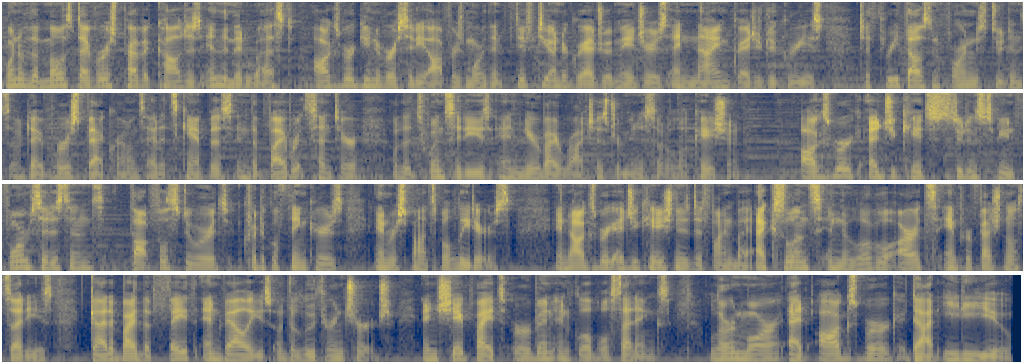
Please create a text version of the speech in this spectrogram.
One of the most diverse private colleges in the Midwest, Augsburg University offers more than 50 undergraduate majors and 9 graduate degrees to 3,400 students of diverse backgrounds at its campus in the vibrant center of the Twin Cities and nearby Rochester, Minnesota location. Augsburg educates students to be informed citizens, thoughtful stewards, critical thinkers, and responsible leaders. And Augsburg education is defined by excellence in the liberal arts and professional studies, guided by the faith and values of the Lutheran Church, and shaped by its urban and global settings. Learn more at augsburg.edu.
